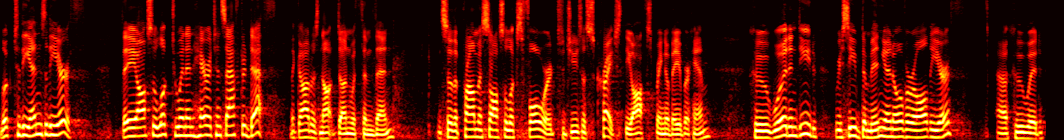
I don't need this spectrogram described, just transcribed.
looked to the ends of the earth. They also looked to an inheritance after death, that God was not done with them then. And so the promise also looks forward to Jesus Christ, the offspring of Abraham, who would indeed receive dominion over all the earth, uh, who would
